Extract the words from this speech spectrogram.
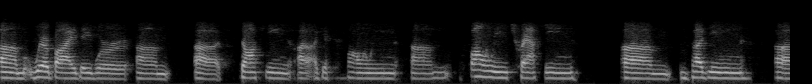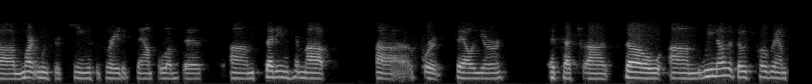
um, whereby they were um, uh, stalking, uh, I guess, following, um, following, tracking, um, bugging. Uh, Martin Luther King is a great example of this, setting him up uh, for failure etc. So um, we know that those programs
